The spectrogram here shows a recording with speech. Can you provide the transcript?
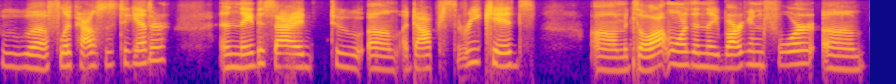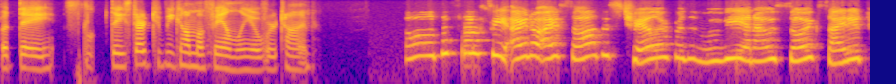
who uh, flip houses together and they decide to um, adopt three kids. Um, it's a lot more than they bargained for, um, but they they start to become a family over time. Oh, that's so sweet. I know I saw this trailer for the movie and I was so excited,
